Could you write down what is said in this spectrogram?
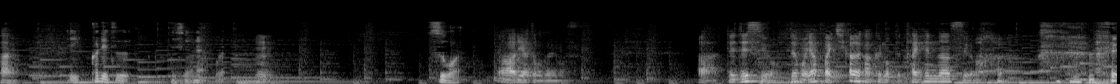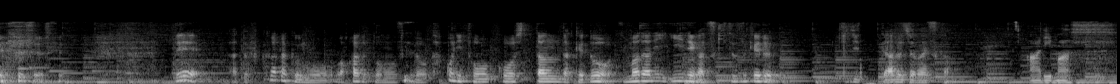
はい。で、1ヶ月ですよね、これ。うん。すごい。あありがとうございます。あ、で、ですよ。でもやっぱり力書くのって大変なんですよ。ですよね。で、あと福原くんもわかると思うんですけど、過去に投稿したんだけど、未だにいいねがつき続ける記事ってあるじゃないですか。あります。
